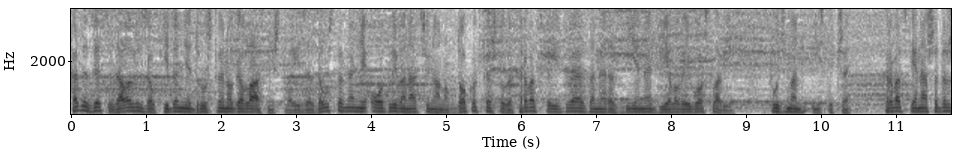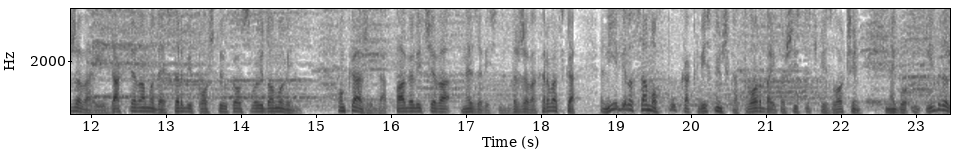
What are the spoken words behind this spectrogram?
HDZ se zalaže za ukidanje društvenog vlasništva i za zaustavljanje odliva nacionalnog dohotka što ga Hrvatska izdvaja za nerazvijene dijelove Jugoslavije. Tuđman ističe Hrvatska je naša država i zahtevamo da je Srbi poštuju kao svoju domovinu. On kaže da Pavelićeva nezavisna država Hrvatska nije bila samo puka kvisnička tvorba i fašistički zločin, nego i izraz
